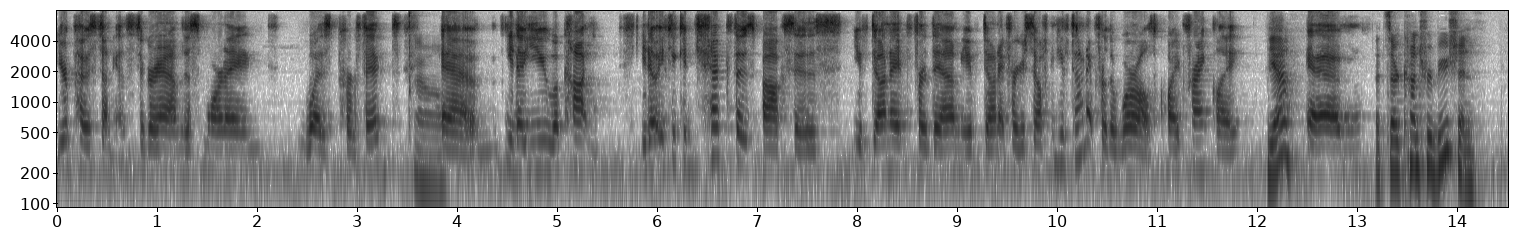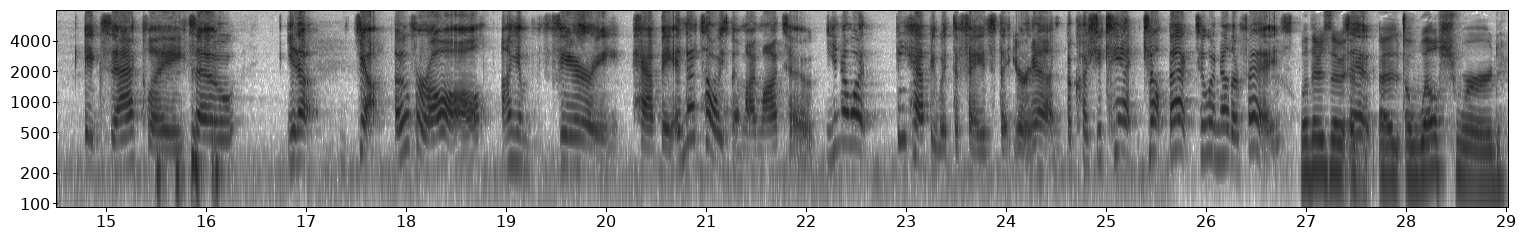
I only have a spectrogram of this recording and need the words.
your post on Instagram this morning was perfect. Oh. Um, you know, you account. You know, if you can check those boxes, you've done it for them, you've done it for yourself, and you've done it for the world. Quite frankly. Yeah. Um, That's our contribution. Exactly. so, you know, yeah, overall, I am very happy. And that's always been my motto. You know what? Be happy with the phase that you're in because you can't jump back to another phase. Well, there's a, so, a, a, Welsh word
